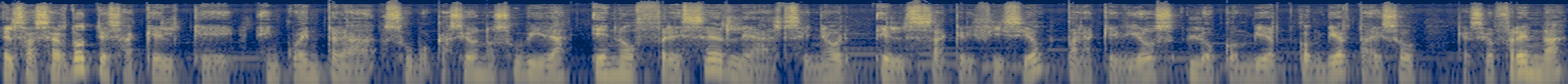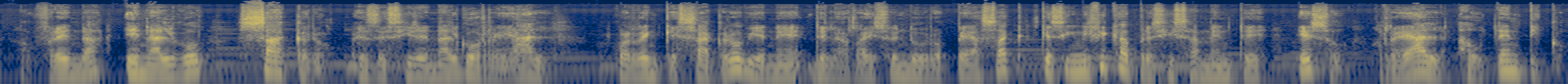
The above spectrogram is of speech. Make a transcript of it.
El sacerdote es aquel que encuentra su vocación o su vida en ofrecerle al Señor el sacrificio para que Dios lo convierta, eso que se ofrenda, la ofrenda, en algo sacro, es decir, en algo real. Recuerden que sacro viene de la raíz indoeuropea sac, que significa precisamente eso, real, auténtico.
